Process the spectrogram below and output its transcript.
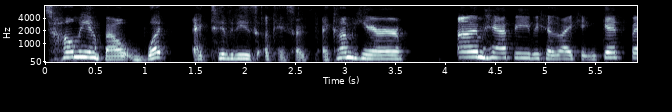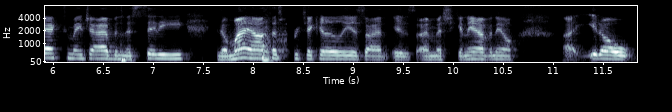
Tell me about what activities. Okay, so I come here. I'm happy because I can get back to my job in the city. You know, my office yeah. particularly is on is on Michigan Avenue. Uh, you know,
